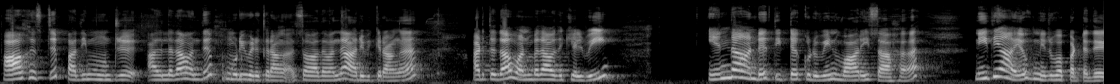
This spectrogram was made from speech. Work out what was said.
ஆகஸ்ட் பதிமூன்று. அதில் தான் வந்து முடிவெடுக்கிறாங்க. ஸோ அதை வந்து அறிவிக்கிறாங்க. அடுத்ததாக ஒன்பதாவது கேள்வி. எந்த ஆண்டு திட்டக்குழுவின் வாரிசாக நிதி ஆயோக் நிறுவப்பட்டது?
